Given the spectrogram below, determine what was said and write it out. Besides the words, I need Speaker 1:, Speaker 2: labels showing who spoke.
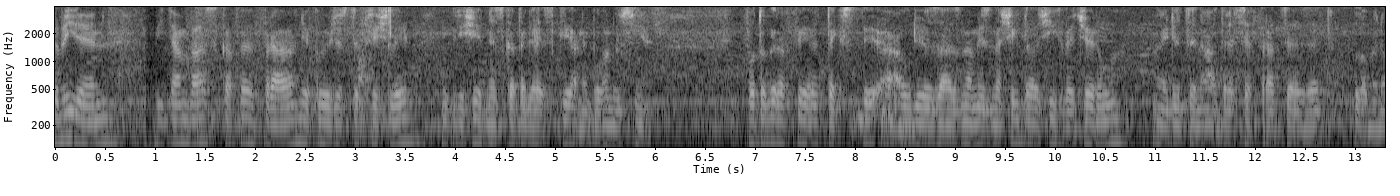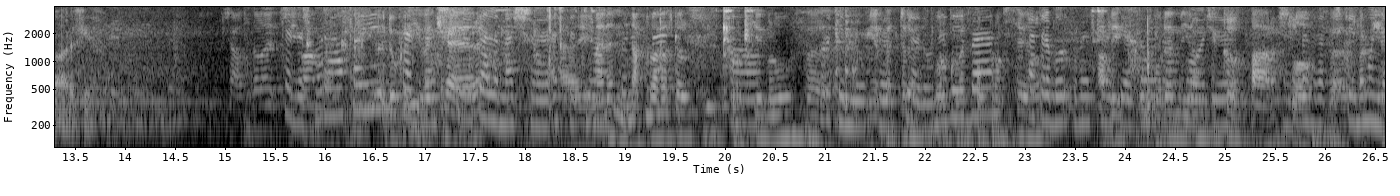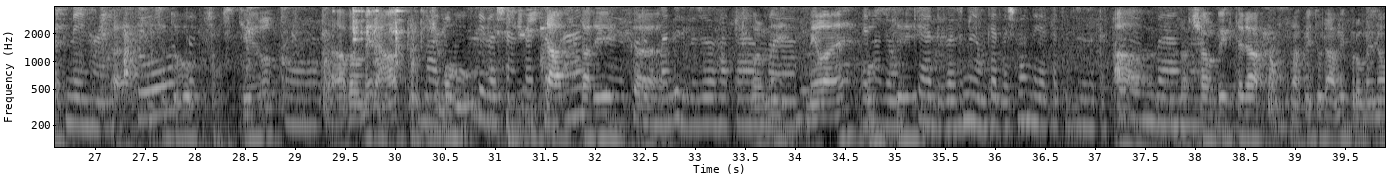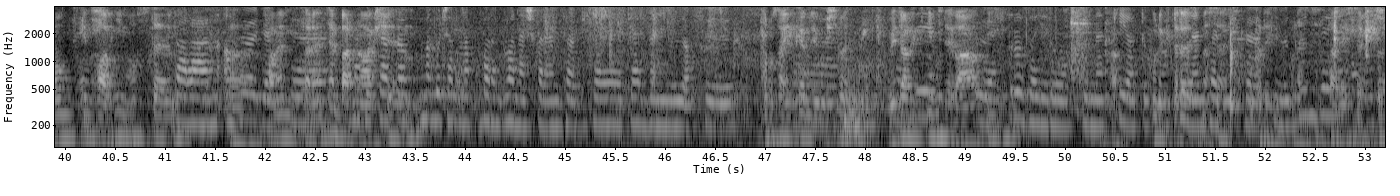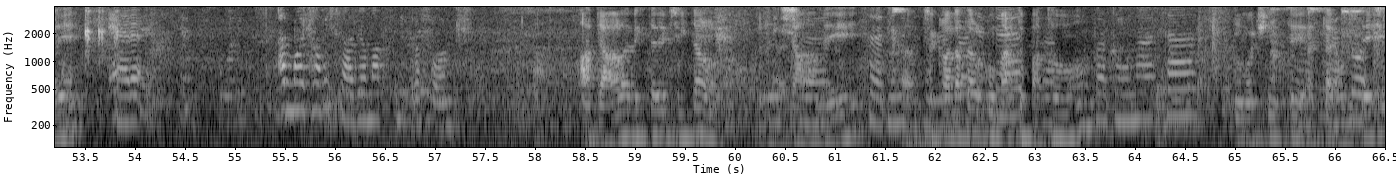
Speaker 1: Dobrý den, vítám vás v Café Fra, děkuji, že jste přišli, i když je dneska tak hezky a nebo hnusně. Fotografie, texty a audiozáznamy z našich dalších večerů najdete na adrese fra.cz lomeno archiv.
Speaker 2: Dobrý večer.
Speaker 3: Jménem nakladatelství Protimluv mě Petr Borkovec poprosil, abych úvodem jenom řekl pár slov, takže jsem se toho zhostil velmi rád, protože mohu přivítat tady velmi milé hosty. A začal bych teda, snad mi to dámy prominou, tím hlavním hostem, panem Ferencem Barnášem
Speaker 2: a.
Speaker 3: Prozaikem my už jsme vydali knihu devátý, kvůli které jsme se tady dnes tady sešli.
Speaker 2: A majd ha visszaadjam a mikrofon.
Speaker 3: A dále bych tedy přivítal dámy, překladatelku Martu Pato, tlumočnici Ester Hunty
